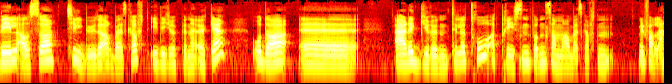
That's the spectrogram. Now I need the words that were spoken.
vil altså tilbudet arbeidskraft i de gruppene øke. Og da eh, er det grunn til å tro at prisen på den samme arbeidskraften vil falle.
